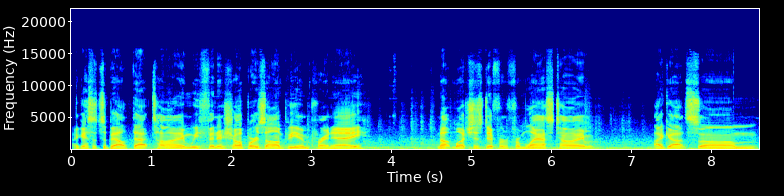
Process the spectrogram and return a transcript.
I guess it's about that time we finish up our zombie imprint, eh? Not much is different from last time. I got some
